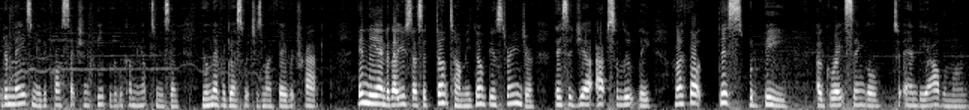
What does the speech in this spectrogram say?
It amazed me, the cross-section of people that were coming up to me and saying, you'll never guess which is my favorite track. In the end, I got used to it. I said, don't tell me, don't be a stranger. They said, yeah, absolutely. And I thought this would be a great single to end the album on.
